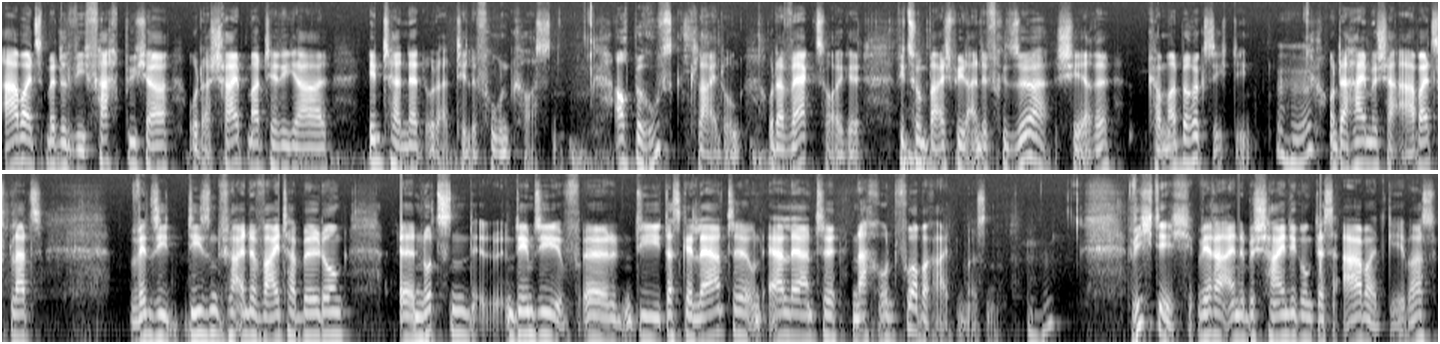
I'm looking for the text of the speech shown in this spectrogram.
Arbeitsmittel wie Fachbücher oder Schreibmaterial, Internet- oder Telefonkosten. Auch Berufskleidung oder Werkzeuge, wie zum Beispiel eine Friseurschere, kann man berücksichtigen. Mhm. Und der heimische Arbeitsplatz, wenn Sie diesen für eine Weiterbildung äh, nutzen, indem Sie äh, die, das Gelernte und Erlernte nach- und vorbereiten müssen. Mhm. Wichtig wäre eine Bescheinigung des Arbeitgebers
